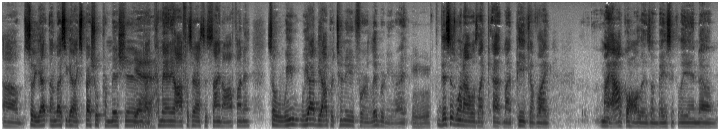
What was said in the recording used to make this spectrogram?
Um, so yeah, unless you get like special permission, Yeah. like commanding officer has to sign off on it. So we we had the opportunity for liberty, right? This is when I was like at my peak of like my alcoholism basically and um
